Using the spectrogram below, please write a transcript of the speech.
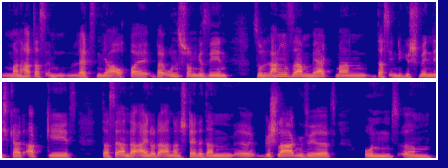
Man hat das im letzten Jahr auch bei, bei uns schon gesehen. So langsam merkt man, dass ihm die Geschwindigkeit abgeht, dass er an der einen oder anderen Stelle dann äh, geschlagen wird. Und ähm,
